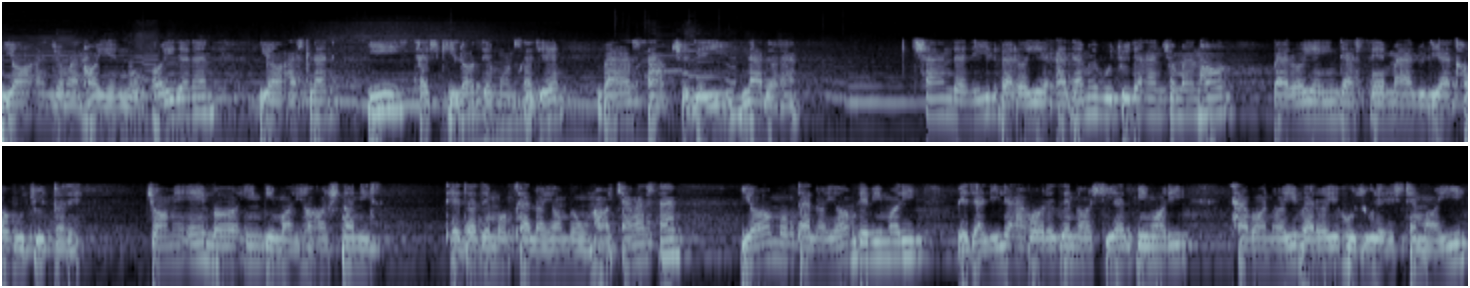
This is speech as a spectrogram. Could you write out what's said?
یا انجمن های نوپایی دارند یا اصلا هیچ تشکیلات منسجم و ثبت شده ای ندارند. چند دلیل برای عدم وجود انجمن ها برای این دسته معلولیت ها وجود داره. جامعه با این بیماری ها آشنا نیست. تعداد مبتلایان به اونها کم هستند یا مبتلایان به بیماری به دلیل عوارض ناشی از بیماری توانایی برای حضور اجتماعی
